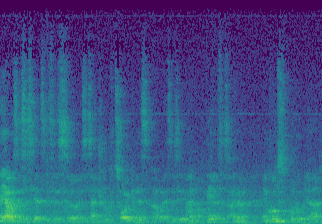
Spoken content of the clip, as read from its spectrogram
naja, was ist es jetzt? Es ist, äh, es ist ein Stück Zeugnis, aber es ist eben halt noch mehr. Es ist eine, ein Kunstprodukt. Er hat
